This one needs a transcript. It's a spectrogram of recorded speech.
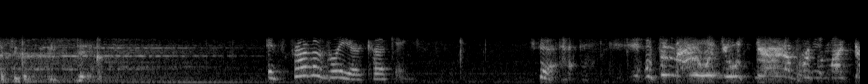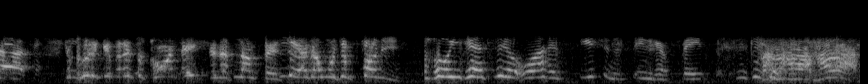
I think I'm pretty sick. It's probably your cooking. What's the matter with you staring at a person like that? You could have given us a coronation or something. Yeah, that wasn't funny. oh, yes, it was. You should have seen her face. Ha ha ha!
